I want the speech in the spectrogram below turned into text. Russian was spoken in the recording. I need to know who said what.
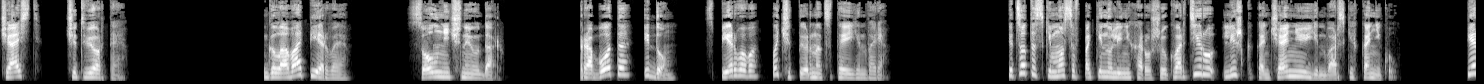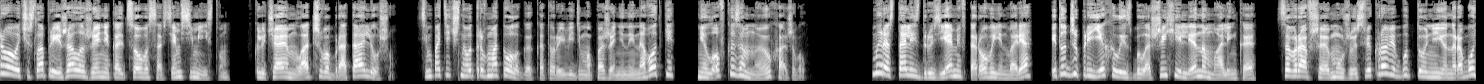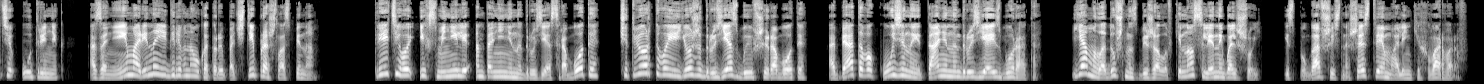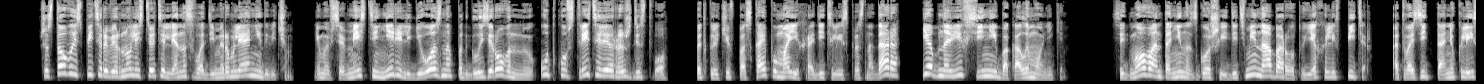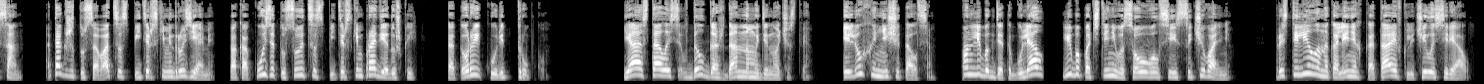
Speaker 1: Часть четвертая. Глава первая. Солнечный удар. Работа и дом. С 1 по 14 января. 500 эскимосов покинули нехорошую квартиру лишь к окончанию январских каникул. Первого числа приезжала Женя Кольцова со всем семейством, включая младшего брата Алёшу, симпатичного травматолога, который, видимо, по Жениной наводке, неловко за мной ухаживал. Мы расстались с друзьями 2 января, и тут же приехала из Балашихи Лена маленькая, совравшая мужу и свекрови, будто у нее на работе утренник, а за ней Марина Игоревна, у которой почти прошла спина. Третьего их сменили Антонинины друзья с работы, четвертого — ее же друзья с бывшей работы, а пятого — Кузины и Танины друзья из Бурата. Я малодушно сбежала в кино с Леной Большой, испугавшись нашествия маленьких варваров. Шестого из Питера вернулись тетя Лена с Владимиром Леонидовичем, и мы все вместе нерелигиозно под глазированную утку встретили Рождество, подключив по скайпу моих родителей из Краснодара и обновив синие бокалы Моники. Седьмого Антонина с Гошей и детьми, наоборот, уехали в Питер, отвозить Таню Клейсан, а также тусоваться с питерскими друзьями, пока Кузя тусуется с питерским прадедушкой, который курит трубку. Я осталась в долгожданном одиночестве. Илюха не считался. Он либо где-то гулял, либо почти не высовывался из сочевальни. Расстелила на коленях кота и включила сериал.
